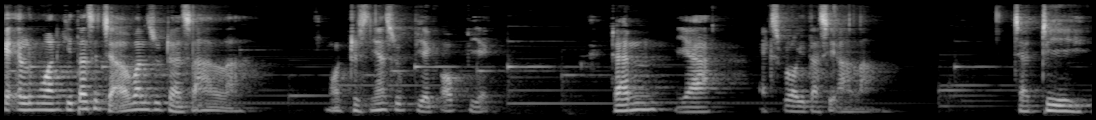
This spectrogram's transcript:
keilmuan kita sejak awal sudah salah. Modusnya subjek objek. Dan ya eksploitasi alam. Jadi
